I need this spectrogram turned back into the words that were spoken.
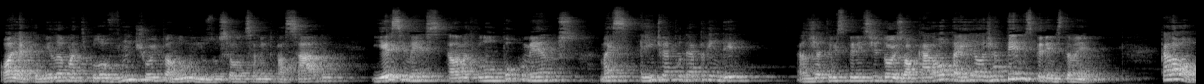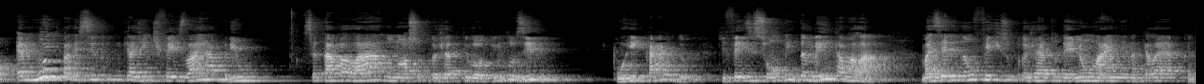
Olha, a Camila matriculou 28 alunos no seu lançamento passado e esse mês ela matriculou um pouco menos, mas a gente vai poder aprender. Ela já teve experiência de dois. Ó, a Carol tá aí, ela já teve experiência também. Carol, é muito parecido com o que a gente fez lá em abril. Você estava lá no nosso projeto piloto. Inclusive, o Ricardo, que fez isso ontem, também estava lá. Mas ele não fez o projeto dele online naquela época.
